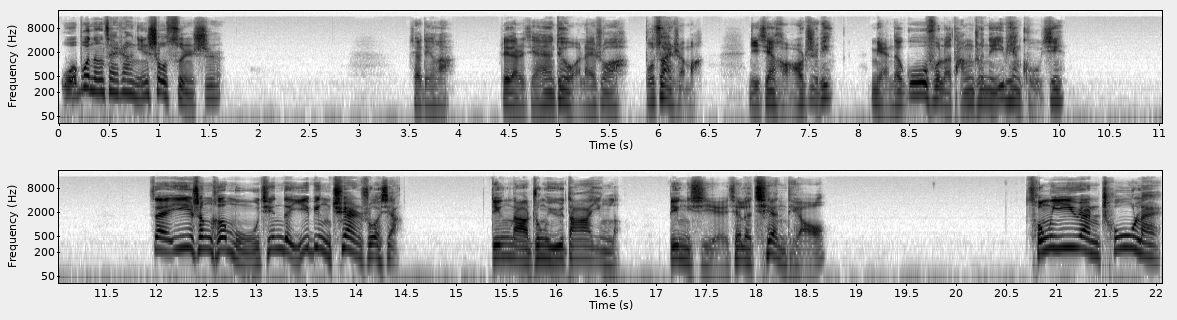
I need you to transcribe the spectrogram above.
我不能再让您受损失。小丁啊，这点钱对我来说不算什么，你先好好治病，免得辜负了唐春的一片苦心。在医生和母亲的一并劝说下，丁娜终于答应了，并写下了欠条。从医院出来，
